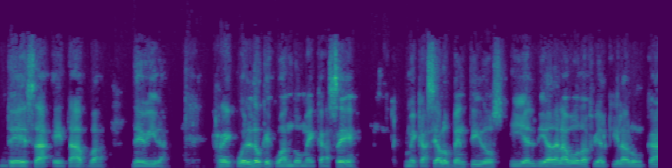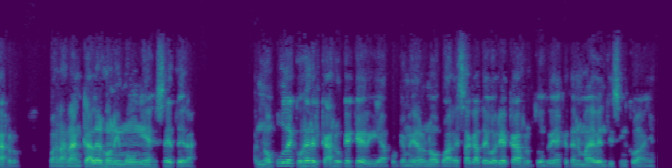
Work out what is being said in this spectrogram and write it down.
de esa etapa de vida. Recuerdo que cuando me casé, me casé a los 22 y el día de la boda fui a alquilar un carro para arrancar el honeymoon y etcétera. No pude coger el carro que quería porque me dijeron, no, para esa categoría de carro tú tienes que tener más de 25 años.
